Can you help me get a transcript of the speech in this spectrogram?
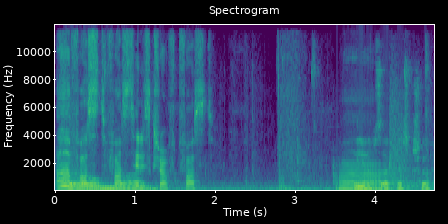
ah, fast, Oh fast hätte ich es geschafft, fast. Ah, Ich hab's auch fast geschafft.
